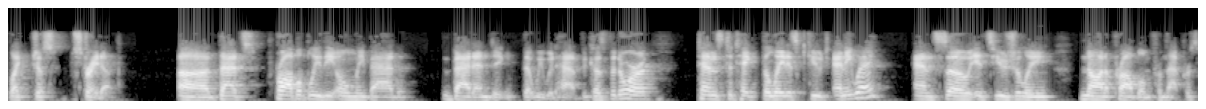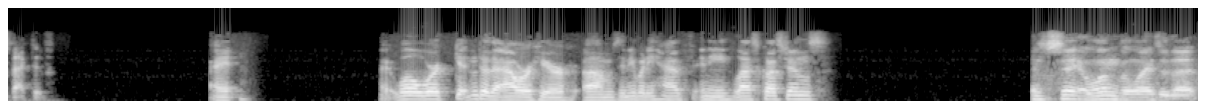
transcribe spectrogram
like just straight up. Uh, that's probably the only bad bad ending that we would have because Fedora tends to take the latest Qt anyway, and so it's usually not a problem from that perspective. All right. All right, Well, we're getting to the hour here. Um, does anybody have any last questions? And say along the lines of that,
